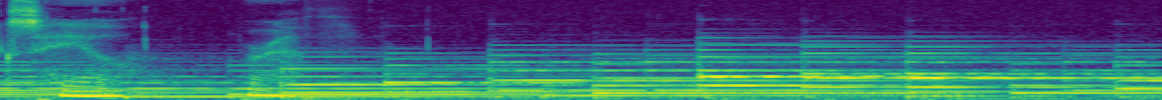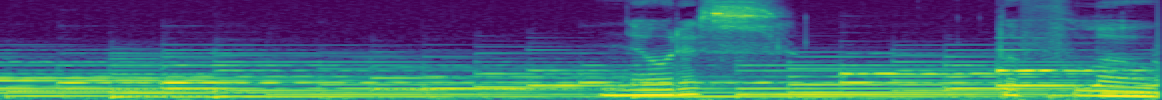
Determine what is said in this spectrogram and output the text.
exhale breath. Notice the flow.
